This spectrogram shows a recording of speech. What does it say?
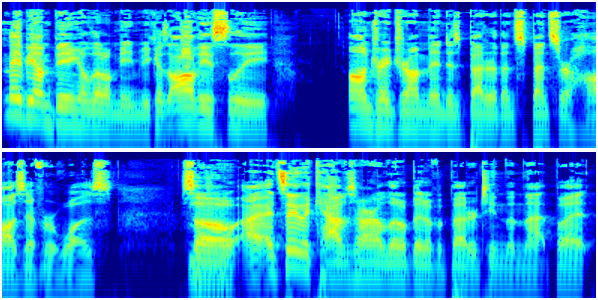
maybe I'm being a little mean because obviously Andre Drummond is better than Spencer Hawes ever was. So mm-hmm. I'd say the Cavs are a little bit of a better team than that, but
